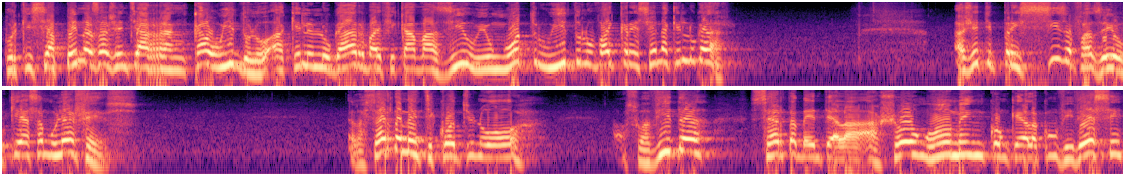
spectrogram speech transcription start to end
Porque se apenas a gente arrancar o ídolo, aquele lugar vai ficar vazio e um outro ídolo vai crescer naquele lugar. A gente precisa fazer o que essa mulher fez. Ela certamente continuou a sua vida, certamente ela achou um homem com que ela convivesse,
